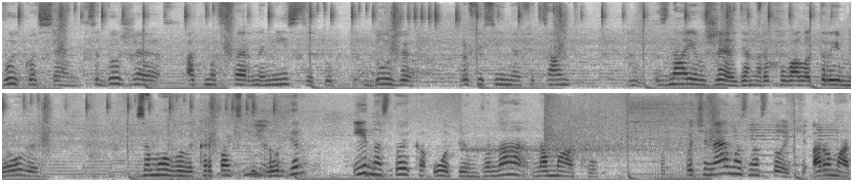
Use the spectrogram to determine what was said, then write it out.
Викосен. Це дуже атмосферне місце. Тут дуже професійний офіціант. Знає вже, я нарахувала три мови. Замовили карпатський бургер і настойка опіум. Вона на маку. Починаємо з настойки. Аромат.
